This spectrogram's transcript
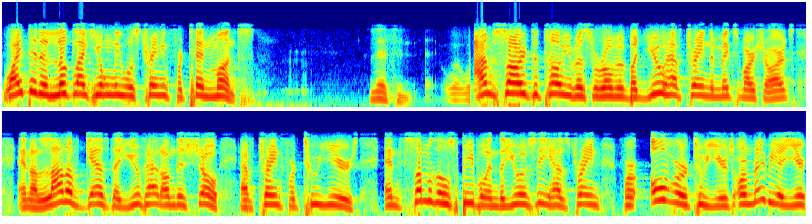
Why did it look like he only was training for 10 months? Listen, wh- wh- I'm sorry to tell you, Mr. Roman, but you have trained in mixed martial arts, and a lot of guests that you've had on this show have trained for two years, and some of those people in the UFC has trained for over two years, or maybe a year,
